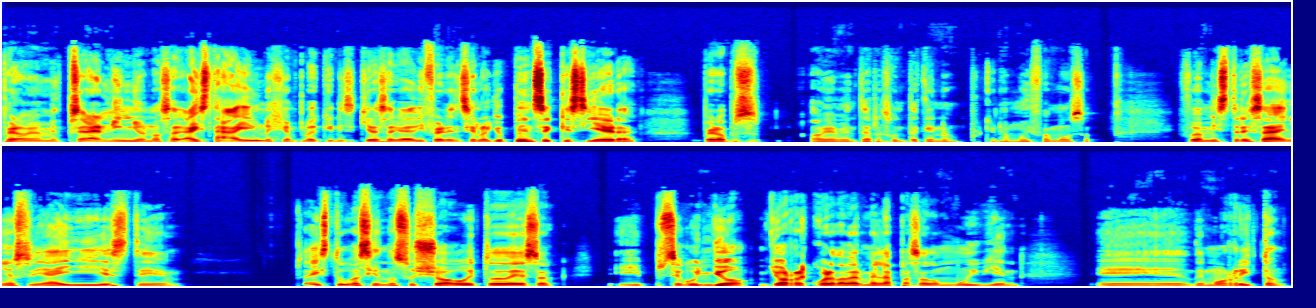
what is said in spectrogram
Pero obviamente pues era niño, ¿no? ahí está, ahí hay un ejemplo de que ni siquiera sabía diferenciarlo. Yo pensé que sí era, pero pues obviamente resulta que no, porque era muy famoso. Fue a mis tres años y ahí, este, ahí estuvo haciendo su show y todo eso. Y pues, según yo, yo recuerdo haberme la pasado muy bien eh, de morrito.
